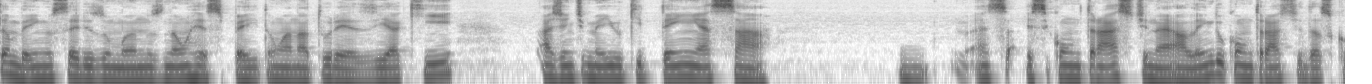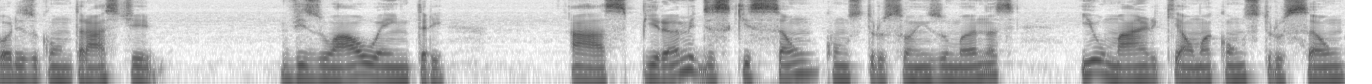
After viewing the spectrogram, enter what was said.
também os seres humanos não respeitam a natureza. E aqui a gente meio que tem essa, essa esse contraste, né? Além do contraste das cores, o contraste visual entre as pirâmides que são construções humanas e o mar que é uma construção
